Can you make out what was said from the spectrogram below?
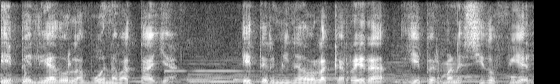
He peleado la buena batalla. He terminado la carrera y he permanecido fiel.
